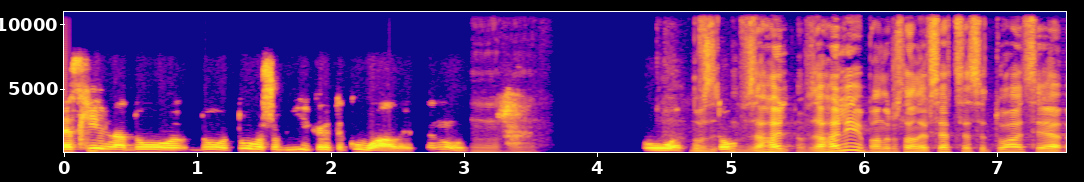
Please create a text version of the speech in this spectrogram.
не схильна до, до того, щоб її критикували. Це, Ну Мгм. от Ну, взагалі, взагалі, пан Руслане, вся ця ситуація,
